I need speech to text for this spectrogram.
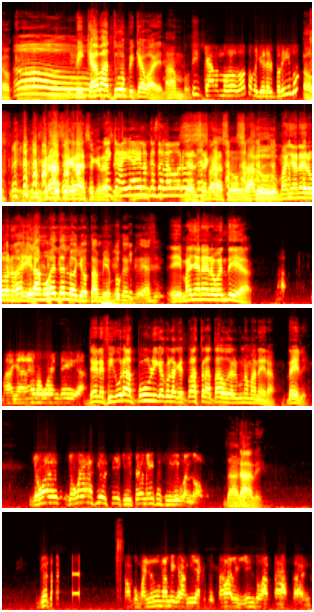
Ok. Oh. ¿Picaba tú o picaba él? Ambos. Picábamos los dos porque yo era el primo. Ok. Gracias, gracias, gracias. caía él aunque se la Ya se casó. Saludos. Mañanero, buenos No, días. y la mujer del loyo también, porque que así. Eh, Mañanero, buen día. Mañanero, buen día. Dele, figura pública con la que tú has tratado de alguna manera. Dele. Yo voy a, yo voy a decir el sitio y ustedes me dicen si digo el nombre. Dale. Dale. Yo estaba acompañando a una amiga mía que se estaba leyendo la taza en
